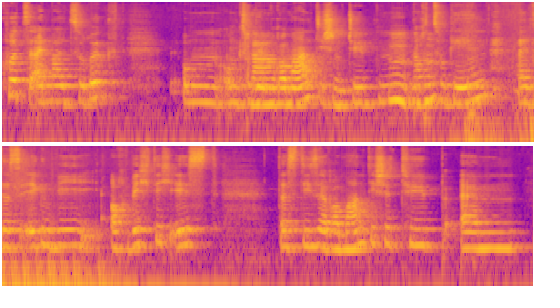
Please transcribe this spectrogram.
kurz einmal zurück, um, um zu dem romantischen Typen mhm. noch zu gehen, weil das irgendwie auch wichtig ist, dass dieser romantische Typ ähm,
